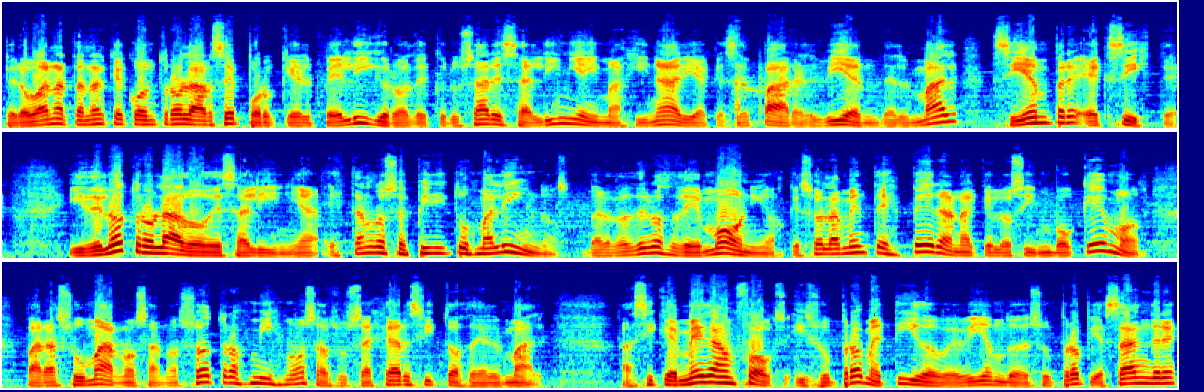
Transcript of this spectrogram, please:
pero van a tener que controlarse porque el peligro de cruzar esa línea imaginaria que separa el bien del mal siempre existe. Y del otro lado de esa línea están los espíritus malignos, verdaderos demonios que solamente esperan a que los invoquemos para sumarnos a nosotros mismos a sus ejércitos del mal. Así que Megan Fox y su prometido bebiendo de su propia sangre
